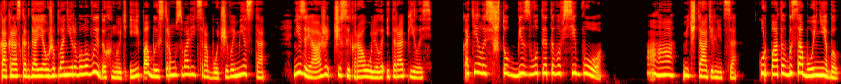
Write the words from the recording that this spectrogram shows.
как раз когда я уже планировала выдохнуть и по-быстрому свалить с рабочего места. Не зря же часы караулила и торопилась. Хотелось, чтоб без вот этого всего. Ага, мечтательница. Курпатов бы собой не был,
